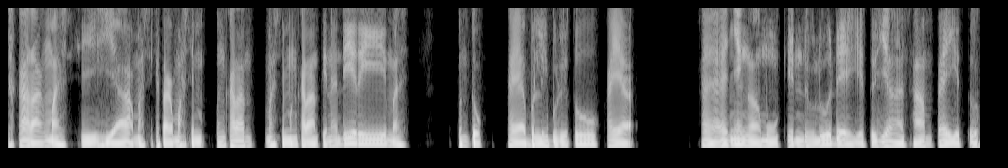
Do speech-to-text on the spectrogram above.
sekarang masih ya masih kita masih mengkaran masih mengkarantina diri, mas untuk kayak berlibur itu kayak kayaknya nggak mungkin dulu deh gitu, jangan sampai gitu.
